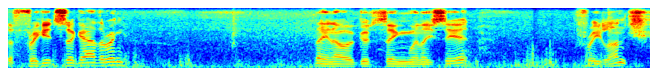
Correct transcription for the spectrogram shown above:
The frigates are gathering. They know a good thing when they see it. Free lunch.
